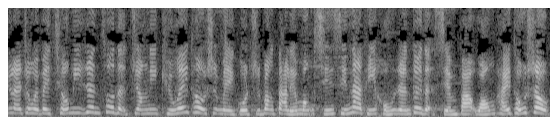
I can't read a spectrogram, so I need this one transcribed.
原来这位被球迷认错的 Johnny Cueto 是美国职棒大联盟辛辛那提红人队的先发王牌投手。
